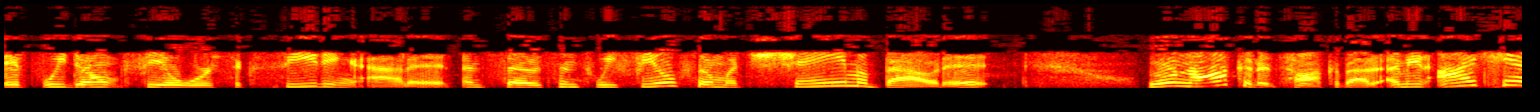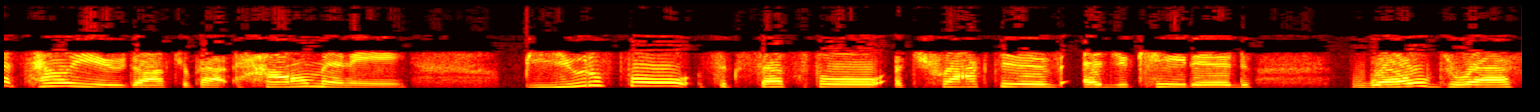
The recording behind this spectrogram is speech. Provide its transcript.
if we don't feel we're succeeding at it. And so since we feel so much shame about it, we're not going to talk about it. I mean, I can't tell you, Dr. Pat, how many beautiful, successful, attractive, educated, well-dressed,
